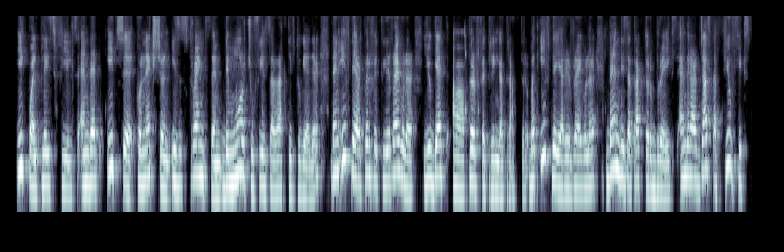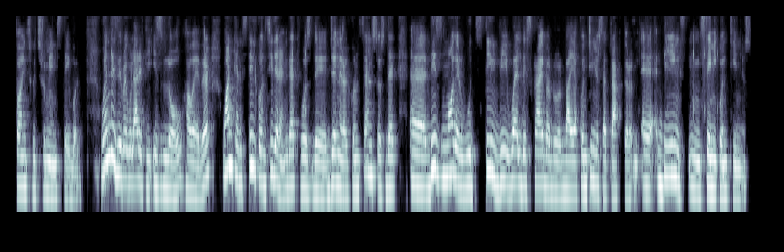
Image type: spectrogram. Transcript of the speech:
equal place fields and that each uh, connection is strengthened the more two fields are active together, then if they are perfectly regular, you get a perfect ring attractor. But if they are irregular, then this attractor breaks and there are just a few fixed points which remain stable. When this irregularity is low, however, one can still consider and that was the general consensus that uh, this model would still be well describable by a continuous attractor uh, being mm, semi-continuous.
